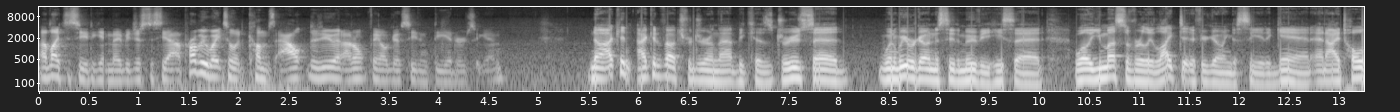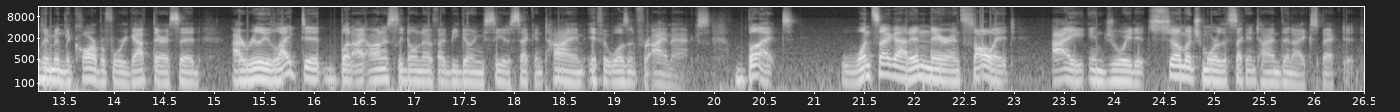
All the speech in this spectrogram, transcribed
I'd like to see it again, maybe just to see. I'll probably wait till it comes out to do it. I don't think I'll go see it in theaters again. No, I can I can vouch for Drew on that because Drew said when we were going to see the movie, he said, "Well, you must have really liked it if you're going to see it again." And I told him in the car before we got there, I said, "I really liked it, but I honestly don't know if I'd be going to see it a second time if it wasn't for IMAX." But once I got in there and saw it, I enjoyed it so much more the second time than I expected.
